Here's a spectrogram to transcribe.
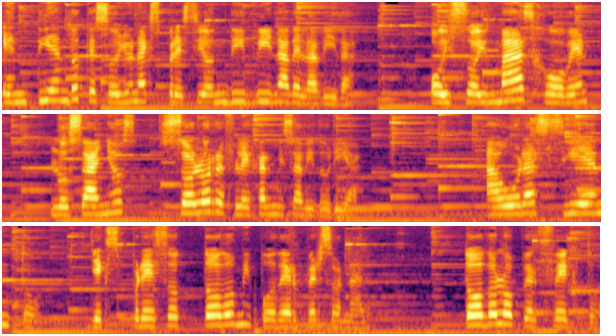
entiendo que soy una expresión divina de la vida. Hoy soy más joven, los años solo reflejan mi sabiduría. Ahora siento y expreso todo mi poder personal, todo lo perfecto,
